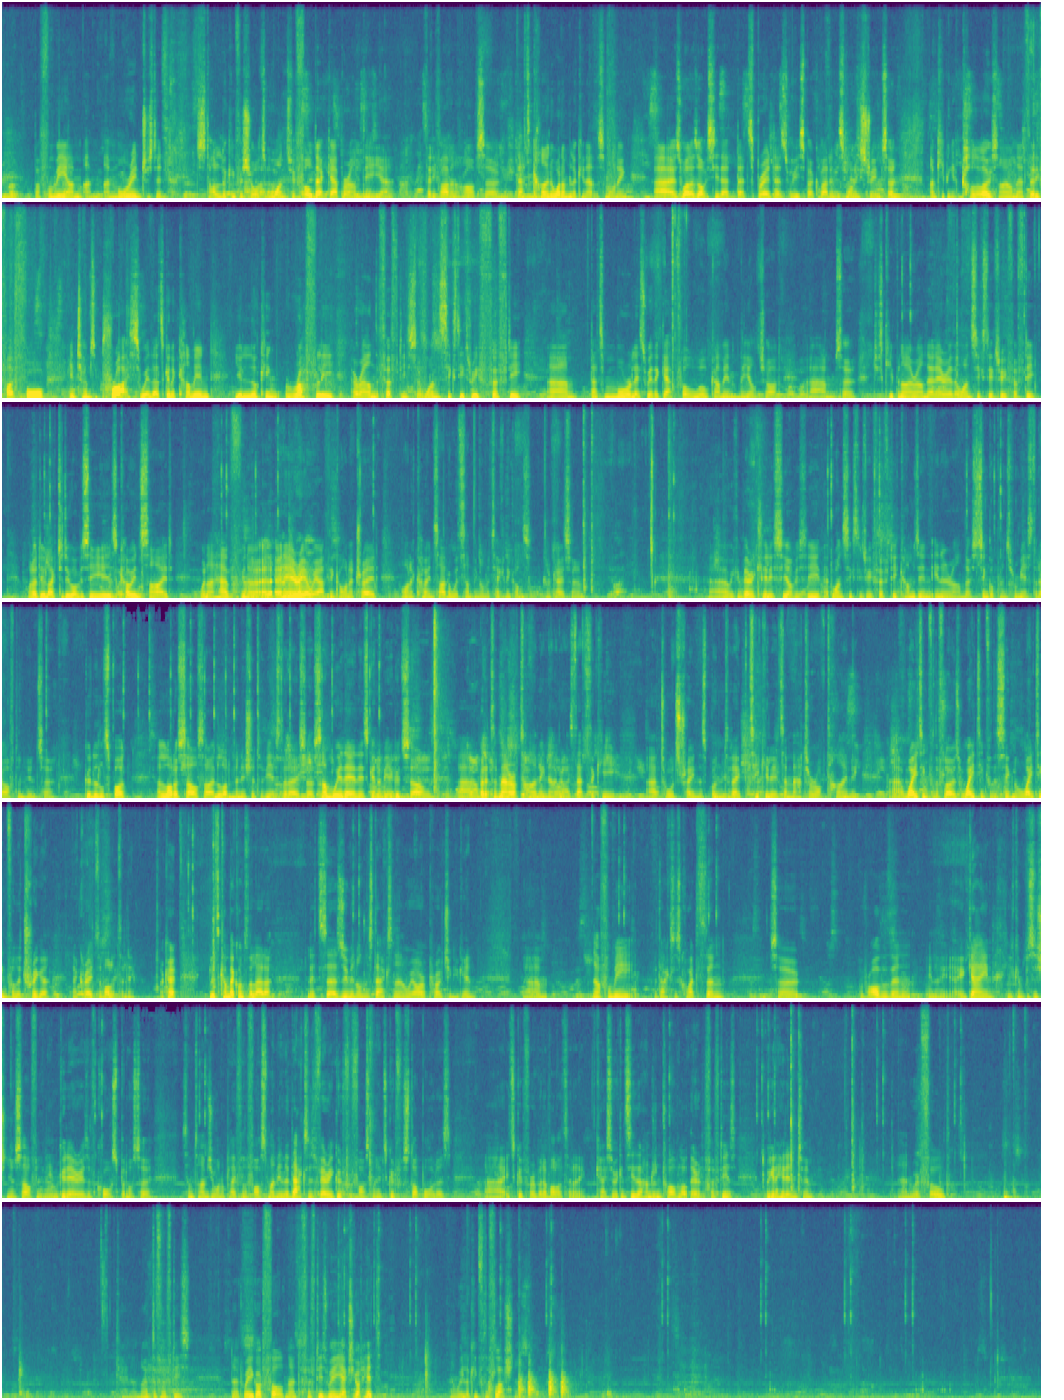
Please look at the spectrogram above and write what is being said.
but for me, I'm, I'm, I'm more interested to start looking for shorts once we fill that gap around the uh, 35 and a half. So that's kind of what I'm looking at this morning, uh, as well as obviously that, that spread as we spoke about in this morning's stream. So I'm keeping a close eye on that 35.4. In terms of price, where that's going to come in, you're looking roughly around the 50. So 163.50. Um, that's more or less where the gap fill will come in the yield chart. Um, so just keep an eye around that area, the 163.50. What I do like to do obviously is coincide when I have you know a, an area where I think I want to trade, I want to coincide it with something on the technicals. Okay, so uh, we can very clearly see obviously that 163.50 comes in in and around those single prints from yesterday afternoon. So good little spot a lot of sell side, a lot of initiative yesterday. So somewhere there, there's going to be a good sell. Uh, but it's a matter of timing now, guys. That's the key uh, towards trading this bund today, particularly. It's a matter of timing. Uh, waiting for the flows, waiting for the signal, waiting for the trigger that creates the volatility. Okay, let's come back onto the ladder. Let's uh, zoom in on this DAX now. We are approaching again. Um, now, for me, the DAX is quite thin. So rather than, you know, again, you can position yourself in, in good areas, of course, but also sometimes you want to play for the fast money. And the DAX is very good for fast money. It's good for stop orders. Uh, it's good for a bit of volatility. Okay, so we can see the 112 lot there at the 50s. We're going to hit it into him. And we're filled. Okay, now note the 50s. Note where you got filled. Note the 50s where you actually got hit. And we're looking for the flush now.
